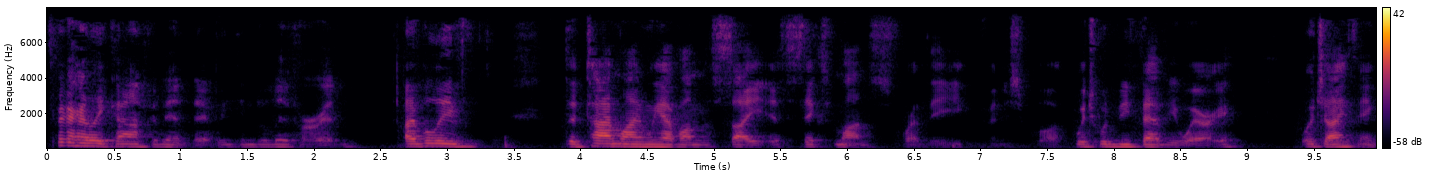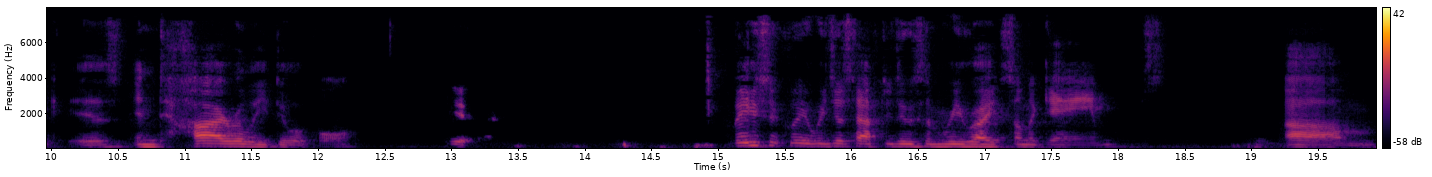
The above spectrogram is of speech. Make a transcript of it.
fairly confident that we can deliver it. I believe the timeline we have on the site is six months for the finished book, which would be February, which I think is entirely doable. Basically, we just have to do some rewrites on the games. Um,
